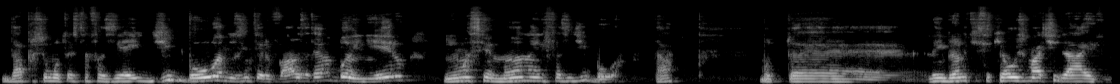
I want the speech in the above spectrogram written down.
Dá para o seu motorista fazer aí de boa nos intervalos, até no banheiro, em uma semana ele fazer de boa, tá? É, lembrando que esse aqui é o Smart Drive,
